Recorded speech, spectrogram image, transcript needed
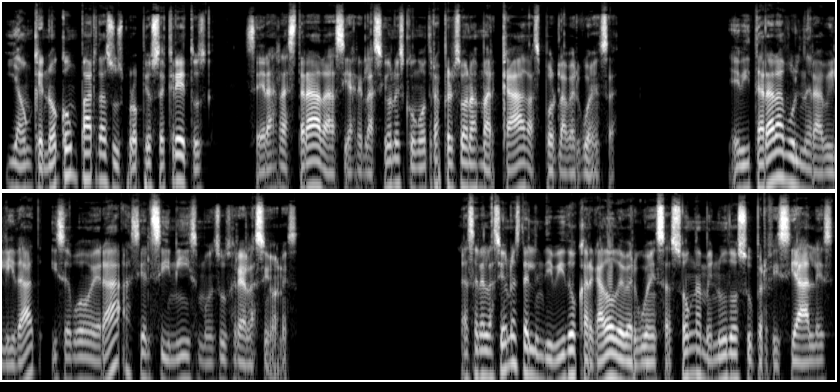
y aunque no comparta sus propios secretos, será arrastrada hacia relaciones con otras personas marcadas por la vergüenza. Evitará la vulnerabilidad y se moverá hacia el cinismo en sus relaciones. Las relaciones del individuo cargado de vergüenza son a menudo superficiales,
